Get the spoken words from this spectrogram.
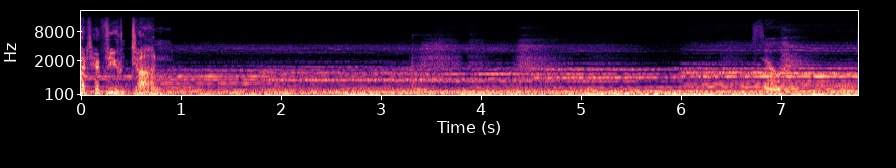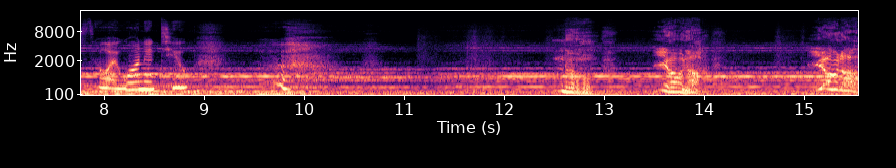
What have you done? So. So I wanted to. No! Yonah! Yonah!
